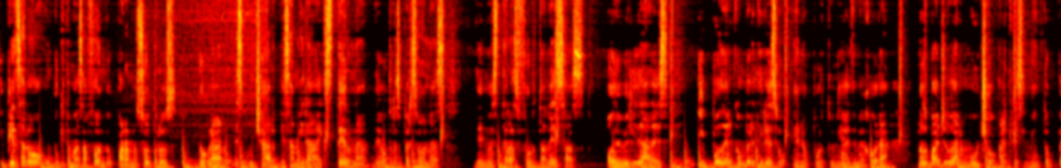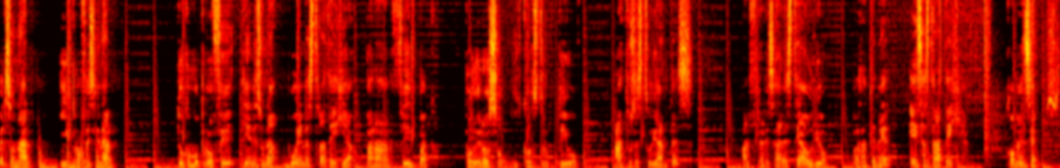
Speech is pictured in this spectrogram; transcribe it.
Y piénsalo un poquito más a fondo. Para nosotros, lograr escuchar esa mirada externa de otras personas, de nuestras fortalezas o debilidades y poder convertir eso en oportunidades de mejora nos va a ayudar mucho al crecimiento personal y profesional. Tú como profe tienes una buena estrategia para dar feedback poderoso y constructivo a tus estudiantes. Al finalizar este audio vas a tener esa estrategia. Comencemos.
